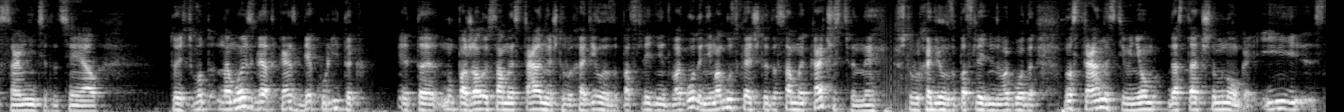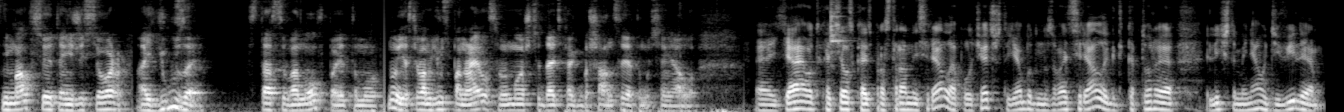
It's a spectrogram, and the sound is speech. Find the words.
сравнить этот сериал. То есть вот, на мой взгляд, как раз «Бег улиток» это, ну, пожалуй, самое странное, что выходило за последние два года. Не могу сказать, что это самое качественное, что выходило за последние два года, но странностей в нем достаточно много. И снимал все это режиссер Аюза, Стас Иванов, поэтому, ну, если вам Юз понравился, вы можете дать как бы шансы этому сериалу. Э, я вот хотел сказать про странные сериалы, а получается, что я буду называть сериалы, которые лично меня удивили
